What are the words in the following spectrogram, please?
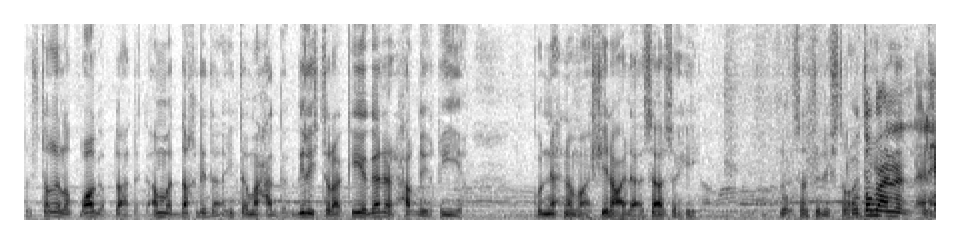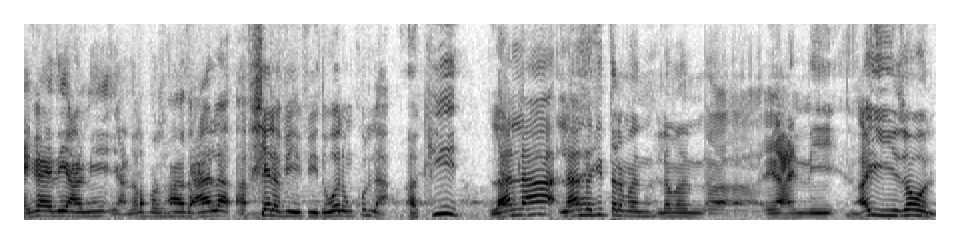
تشتغل الطاقة بتاعتك. أما الدخل ده أنت ما حقك دي الاشتراكية قال الحقيقية. كنا إحنا ماشيين على أساسها هي. على أساس الاشتراكية. وطبعا الحكاية دي يعني يعني ربنا سبحانه وتعالى افشلها في في دولهم كلها. أكيد. لأن لانك انت لما لما آه، يعني أي زول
